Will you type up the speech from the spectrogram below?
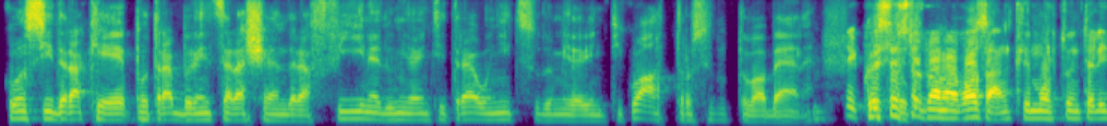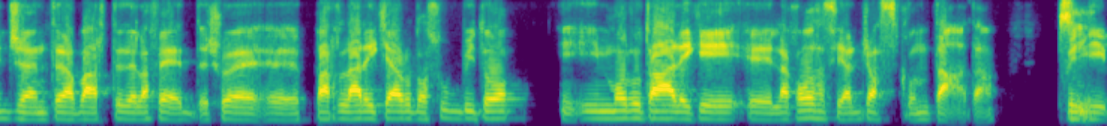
considera che potrebbero iniziare a scendere a fine 2023 o inizio 2024 se tutto va bene. E questa Questo... è stata una cosa anche molto intelligente da parte della Fed, cioè eh, parlare chiaro da subito in modo tale che eh, la cosa sia già scontata. Quindi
